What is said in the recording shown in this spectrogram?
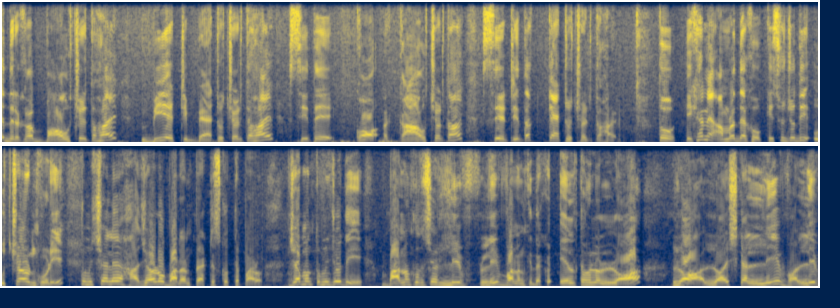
এ দেখা বা উচ্চারিত হয়, বি এটি ব্যাট উচ্চারিত হয় সিতে ক, কা উচ্চারিত হয়, সি এটি তা ক্যাট উচ্চারিত হয়। তো এখানে আমরা দেখো কিছু যদি উচ্চারণ করি, তুমি চাইলে হাজারো বানান প্র্যাকটিস করতে পারো। যেমন তুমি যদি বানান করতে চাও লিভ লিভ বানান কি দেখো এলতে হলো ল ল ল ইস্কার লিভ লিভ,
